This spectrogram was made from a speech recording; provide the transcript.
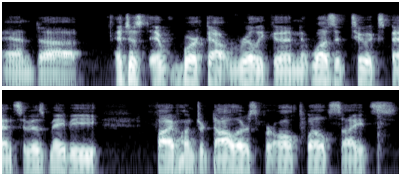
and uh, it just it worked out really good and it wasn't too expensive. It was maybe $500 for all 12 sites.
